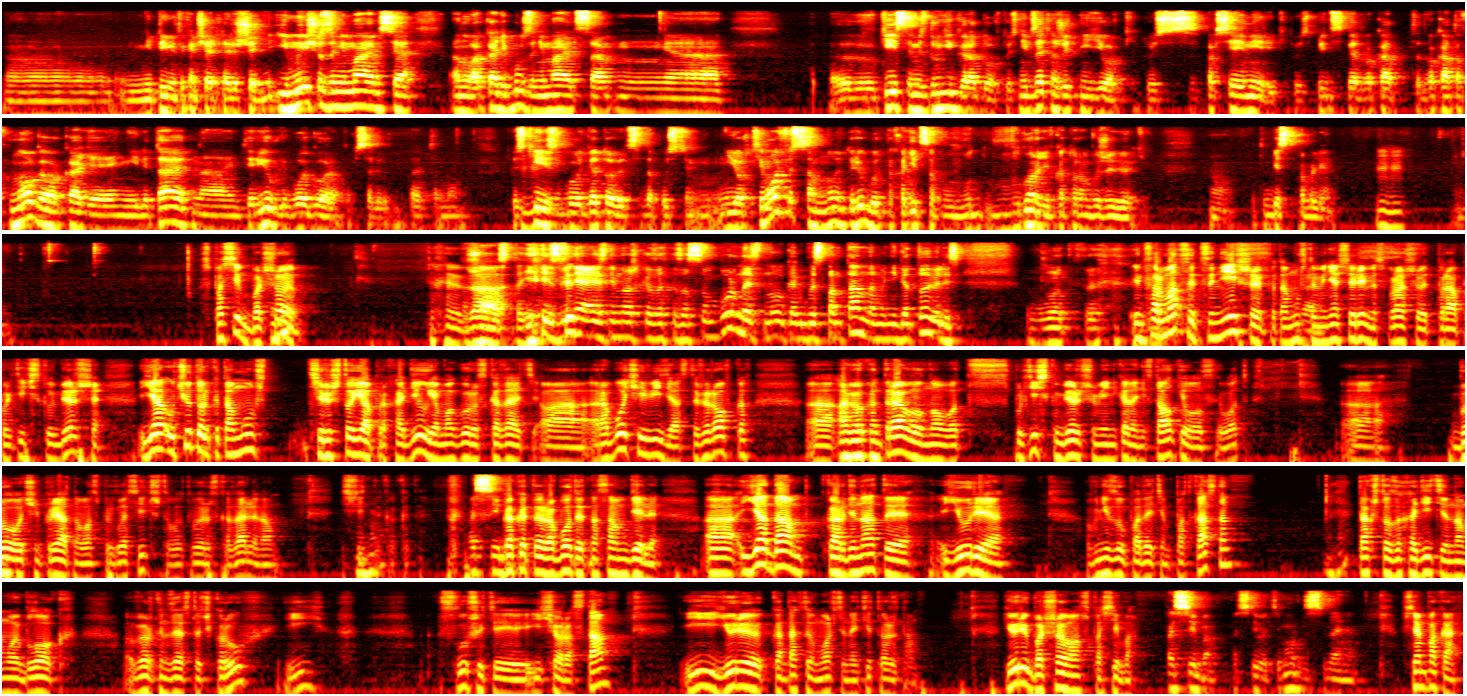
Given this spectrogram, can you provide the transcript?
э, не примет окончательное решение. И мы еще занимаемся, ну, Аркадий Бук занимается э, э, кейсами из других городов, то есть не обязательно жить в Нью-Йорке, то есть по всей Америке. То есть, в принципе, адвокат, адвокатов много у Аркадия, и они летают на интервью в любой город абсолютно. Поэтому, то есть mm-hmm. кейс будет готовиться, допустим, Нью-Йорк тим офисом, но интервью будет проходиться в, в, в городе, в котором вы живете. Ну, это без проблем. Спасибо большое. Пожалуйста, я извиняюсь немножко за, за сумбурность, ну, как бы спонтанно мы не готовились. Вот. Информация ценнейшая, потому что да. меня все время спрашивают про политическое убежище. Я учу только тому, через что я проходил. Я могу рассказать о рабочей визе, о стажировках, о work and travel, но вот с политическим убежищем я никогда не сталкивался. И вот а, было очень приятно вас пригласить, что вот вы рассказали нам действительно, угу. как это. Спасибо. Как это работает на самом деле. А, я дам координаты Юрия внизу под этим подкастом. Угу. Так что заходите на мой блог workinzs.ru и слушайте еще раз там. И Юрию контакты вы можете найти тоже там. Юрий, большое вам спасибо. Спасибо. Спасибо, Тимур. До свидания. Всем пока.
